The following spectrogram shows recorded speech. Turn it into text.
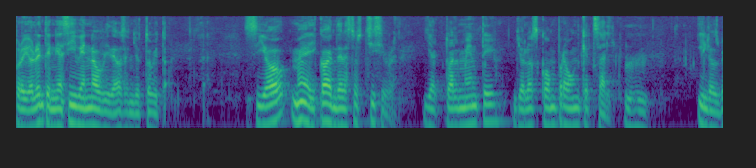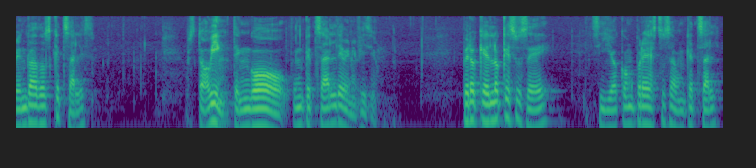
Pero yo lo entendí así viendo videos en YouTube y todo. O sea, si yo me dedico a vender estos cheeseburgers y actualmente yo los compro a un quetzal y los vendo a dos quetzales, pues todo bien, tengo un quetzal de beneficio. Pero ¿qué es lo que sucede si yo compré estos a un quetzal?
